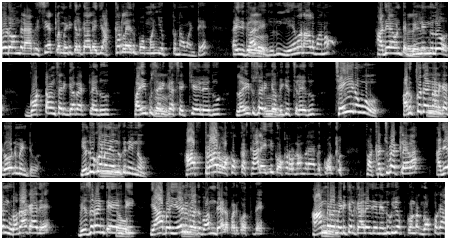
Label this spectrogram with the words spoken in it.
ఏడు వందల యాభై సీట్ల మెడికల్ కాలేజీ అక్కర్లేదు పొమ్మని చెప్తున్నామంటే ఐదు కాలేజీలు ఏమనాలి మనం? అదేమంటే బిల్డింగ్లో గొట్టం సరిగ్గా పెట్టలేదు పైపు సరిగ్గా సెట్ చేయలేదు లైట్ సరిగ్గా బిగించలేదు. చెయ్యి నువ్వు అడుక్కుదన్నానుగా గవర్నమెంట్. ఎందుకున్నది ఎందుకు నిన్ను? ఆఫ్టర్ ఆల్ ఒక్కొక్క కాలేజీకి ఒక రెండు వందల యాభై కోట్లు ఖర్చు పెట్టలేవా? అదేం వృధా కాదే? విజన్ అంటే ఏంటి? యాభై ఏళ్ళు కాదు వందేళ్ళ పనికి వస్తుంది ఆంధ్ర మెడికల్ కాలేజ్ అని ఎందుకు చెప్పుకుంటాం? గొప్పగా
